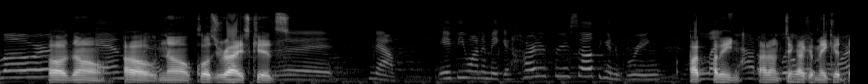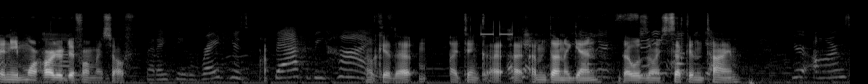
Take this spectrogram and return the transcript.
Lower. Oh no. Oh lift. no. Close your eyes, kids. Good. Now, if you want to make it harder for yourself, you're gonna bring. I, I mean, I don't think I can make it any more harder Um, for myself. But I think right here's back behind. Okay, that I think I, Okay, I, I'm done again. That was my second time. Your arms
